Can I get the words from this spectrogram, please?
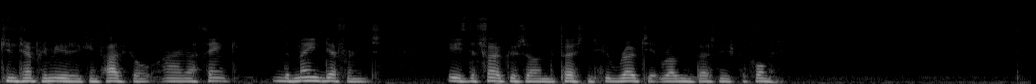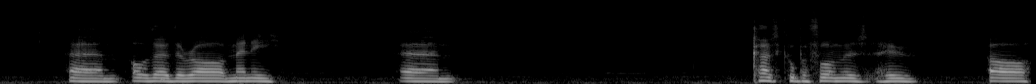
contemporary music and classical. And i think the main difference is the focus on the person who wrote it rather than the person who's performing it um, although there are many um, classical performers who are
